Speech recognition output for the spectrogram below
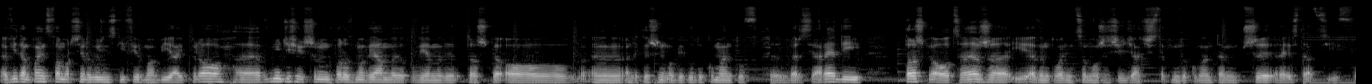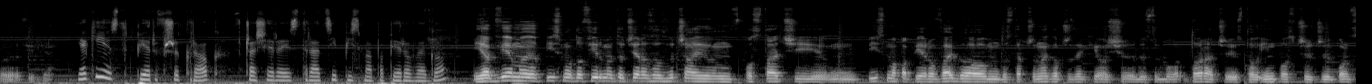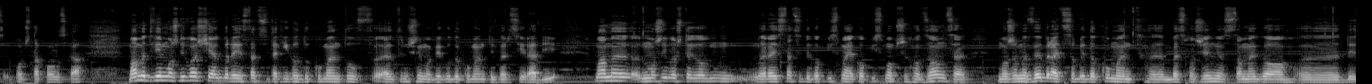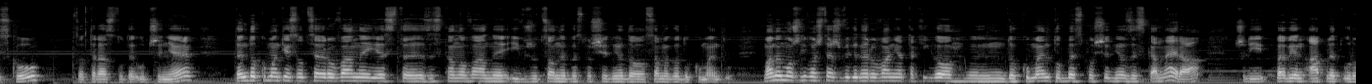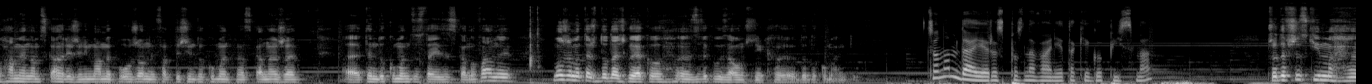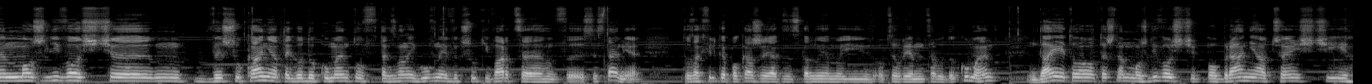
Witam Państwa, Marcin Rogoziński, firma BI Pro. E, W dniu dzisiejszym porozmawiamy, opowiemy troszkę o e, elektrycznym obiegu dokumentów e, wersja Ready, troszkę o OCR-ze i ewentualnie co może się dziać z takim dokumentem przy rejestracji w firmie. Jaki jest pierwszy krok czasie rejestracji pisma papierowego? Jak wiemy, pismo do firmy dociera zazwyczaj w postaci pisma papierowego dostarczonego przez jakiegoś dystrybutora, czy jest to Impost, czy, czy Poczta Polska. Mamy dwie możliwości jakby rejestracji takiego dokumentu w elektrycznym obiegu dokumentu w wersji Ready. Mamy możliwość tego, rejestracji tego pisma jako pismo przychodzące. Możemy wybrać sobie dokument e, bezpośrednio z samego e, dysku, co teraz tutaj uczynię. Ten dokument jest ocerowany, jest e, zeskanowany i wrzucony bezpośrednio do samego dokumentu. Mamy możliwość też wygenerowania takiego dokumentu bezpośrednio ze skanera, czyli pewien applet uruchamia nam skaner, jeżeli mamy położony faktycznie dokument na skanerze, e, ten dokument zostaje zeskanowany. Możemy też dodać go jako e, zwykły załącznik do dokumentu. Co nam daje rozpoznawanie takiego pisma? Przede wszystkim e, możliwość e, wyszukania tego dokumentu w tak zwanej głównej wyszukiwarce w systemie. To za chwilkę pokażę, jak zeskanujemy i ocerujemy cały dokument. Daje to też nam możliwość pobrania części e,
